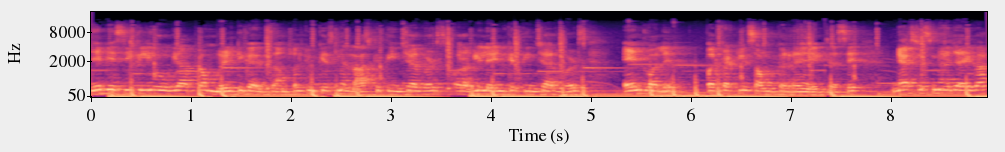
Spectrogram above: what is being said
ये बेसिकली हो गया आपका मल्टी का एग्ज़ाम्पल क्योंकि इसमें लास्ट के तीन चार वर्ड्स और अगली लाइन के तीन चार वर्ड्स एंड वाले परफेक्टली साउंड कर रहे हैं एक जैसे। नेक्स्ट इसमें आ जाएगा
